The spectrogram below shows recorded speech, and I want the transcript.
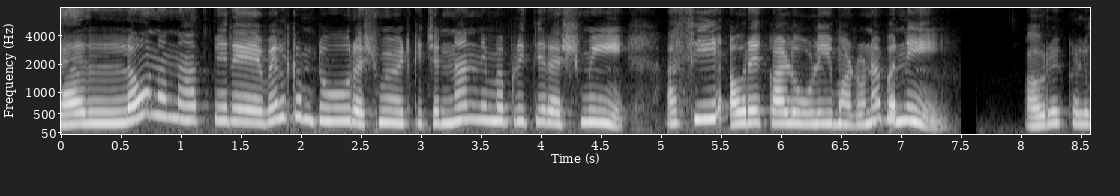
ಹಲೋ ನನ್ನ ಆತ್ಮೀಯರೇ. Welcome to Rashmi wet kitchen ನಾನು ನಿಮ್ಮ ಪ್ರೀತಿ ರಶ್ಮಿ. ಹಸಿ ಅವರೆಕಾಳು ಹುಳಿ ಮಾಡೋಣ ಬನ್ನಿ. ಅವರೆಕಾಳು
